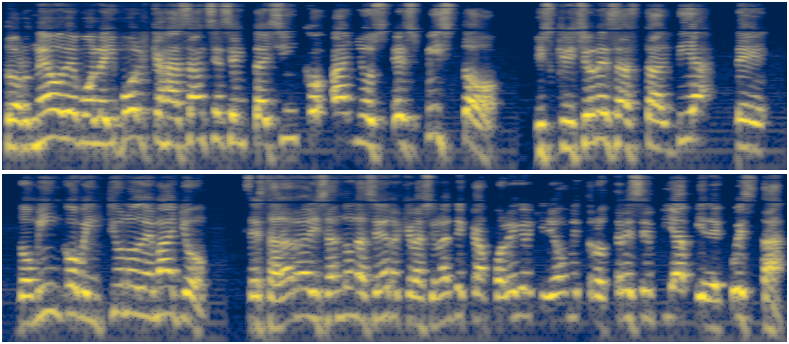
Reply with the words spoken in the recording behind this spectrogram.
Torneo de voleibol Cajazán, 65 años, es visto. Inscripciones hasta el día de domingo 21 de mayo. Se estará realizando en la sede recreacional de Campo Alegre, kilómetro 13, vía pie de cuesta.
